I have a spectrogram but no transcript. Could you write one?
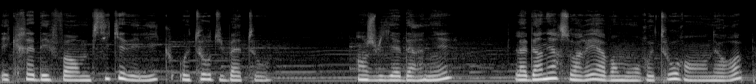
et crée des formes psychédéliques autour du bateau. En juillet dernier, la dernière soirée avant mon retour en Europe,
